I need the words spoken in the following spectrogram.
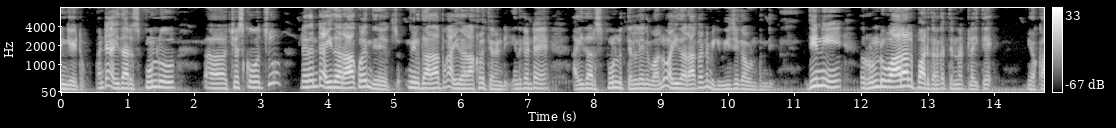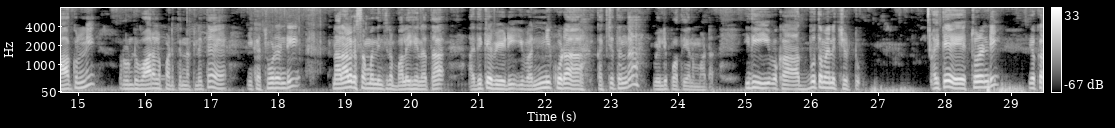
మింగేయటం. అంటే ఐదారు స్పూన్లు చేసుకోవచ్చు లేదంటే ఐదారు ఆకులని తినేయచ్చు. మీరు దాదాపుగా ఐదారు ఆకులు తినండి. ఎందుకంటే ఐదారు స్పూన్లు తినలేని వాళ్ళు ఐదారు ఆకులు అంటే మీకు ఈజీగా ఉంటుంది. దీన్ని రెండు వారాల పాటు కనుక తిన్నట్లయితే ఈ యొక్క ఆకుల్ని రెండు వారాల పాటు తిన్నట్లయితే ఇక చూడండి నరాలకు సంబంధించిన బలహీనత అధిక వేడి ఇవన్నీ కూడా ఖచ్చితంగా వెళ్ళిపోతాయి అన్నమాట ఇది ఒక అద్భుతమైన చెట్టు. అయితే చూడండి ఈ యొక్క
